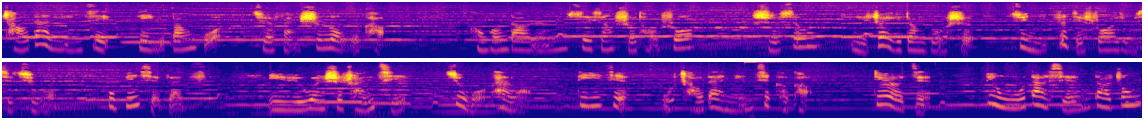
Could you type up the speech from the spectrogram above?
朝代年纪、地域邦国，却反失落无考。空空道人遂向石头说：“师兄，你这一段故事，据你自己说有些趣味，不编写在此，以于问世传奇。据我看来，第一届无朝代年纪可考，第二届。”并无大贤大忠、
